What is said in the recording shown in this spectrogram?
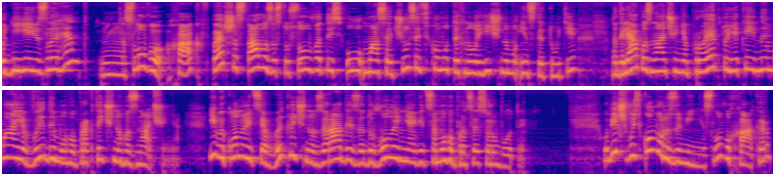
однією з легенд, слово хак вперше стало застосовуватись у Масачусетському технологічному інституті для позначення проєкту, який не має видимого практичного значення, і виконується виключно заради задоволення від самого процесу роботи. У більш вузькому розумінні слово хакер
